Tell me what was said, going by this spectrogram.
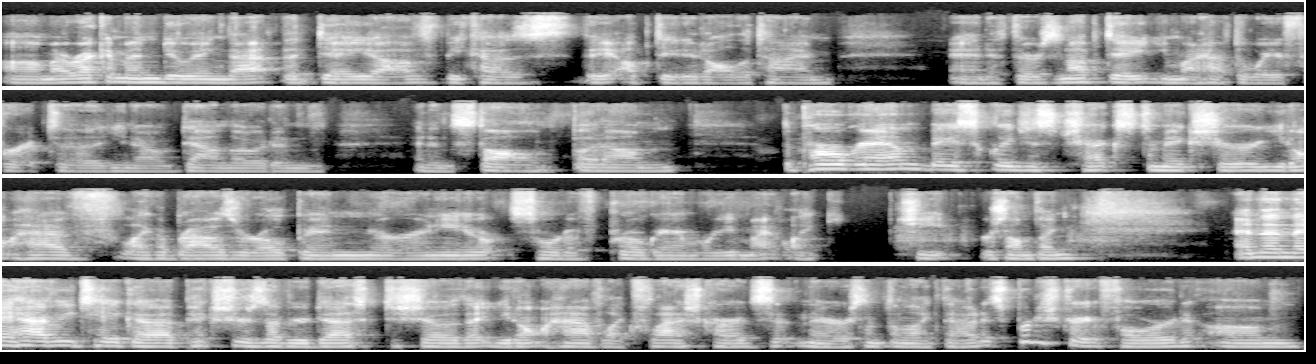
Um, I recommend doing that the day of because they update it all the time. And if there's an update, you might have to wait for it to you know download and and install. But um, the program basically just checks to make sure you don't have like a browser open or any sort of program where you might like cheat or something. And then they have you take uh, pictures of your desk to show that you don't have like flashcards sitting there or something like that. It's pretty straightforward. Um,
